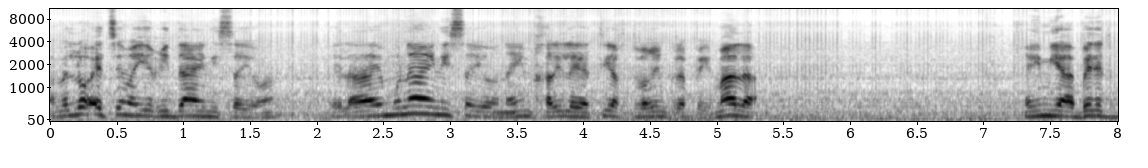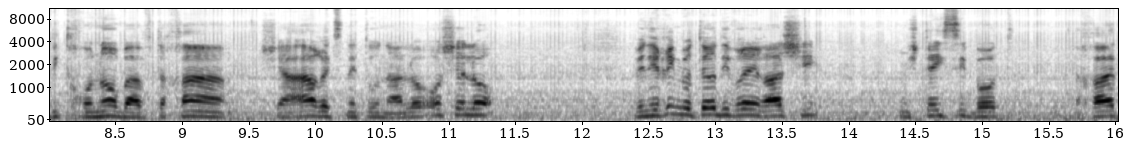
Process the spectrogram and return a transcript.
אבל לא עצם הירידה היא ניסיון אלא האמונה היא ניסיון. האם חלילה יטיח דברים כלפי מעלה? האם יאבד את ביטחונו בהבטחה שהארץ נתונה לו או שלא? ונראים יותר דברי רש"י משתי סיבות אחת,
